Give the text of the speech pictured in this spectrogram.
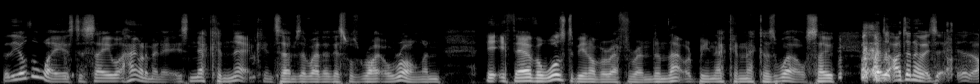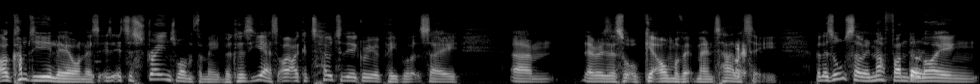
But the other way is to say, well, hang on a minute, it's neck and neck in terms of whether this was right or wrong. And if there ever was to be another referendum, that would be neck and neck as well. So I, d- I don't know. It's, I'll come to you, Leo, on this. It's, a strange one for me because, yes, I, I could totally agree with people that say um, there is a sort of get on with it mentality. But there's also enough underlying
